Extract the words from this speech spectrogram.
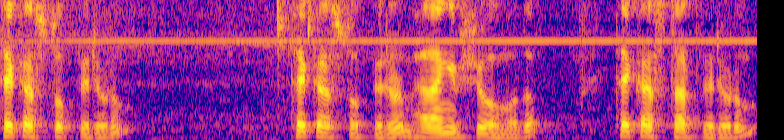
Tekrar stop veriyorum. Tekrar stop veriyorum. Herhangi bir şey olmadı. Tekrar start veriyorum.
